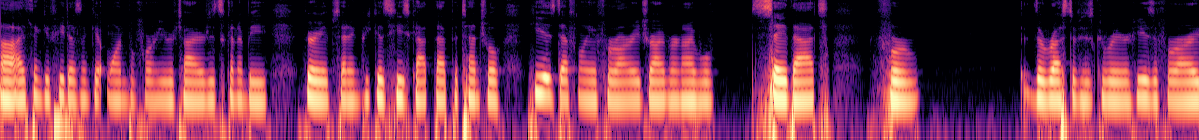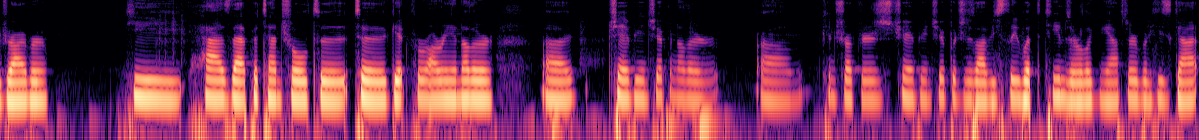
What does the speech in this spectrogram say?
Uh, I think if he doesn't get one before he retires, it's going to be very upsetting because he's got that potential. He is definitely a Ferrari driver, and I will say that for the rest of his career. He is a Ferrari driver. He has that potential to, to get Ferrari another uh, championship, another um, constructors championship, which is obviously what the teams are looking after. But he's got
